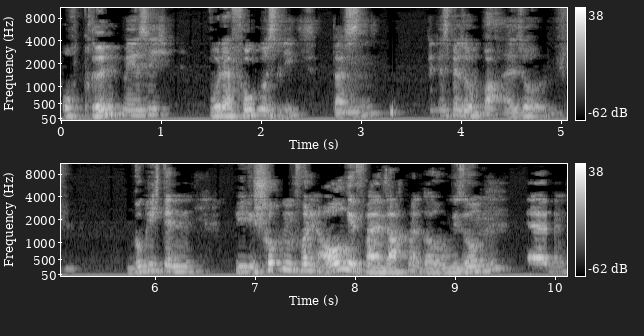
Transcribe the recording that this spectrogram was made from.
auch printmäßig, wo der Fokus liegt. Das, mhm. das ist mir so, also wirklich denn wie die Schuppen von den Augen gefallen, sagt man doch irgendwie so. Mhm. Ähm,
